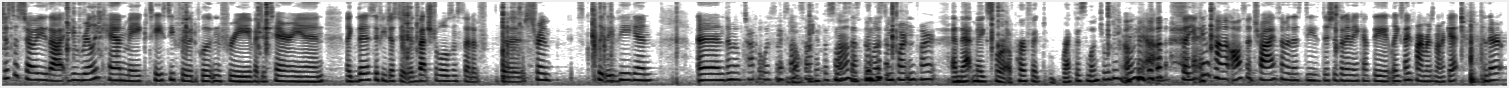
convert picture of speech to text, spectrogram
just to show you that you really can make tasty food gluten-free, vegetarian, like this. If you just do it with vegetables instead of the shrimp, it's completely vegan. And then we'll top it with some Yeah, don't salsa. forget the No, salsa. that's the most important part. And that makes for a perfect breakfast, lunch, or dinner. Oh yeah. So you can kind of also try some of this, these dishes that I make at the Lakeside Farmers Market, and their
